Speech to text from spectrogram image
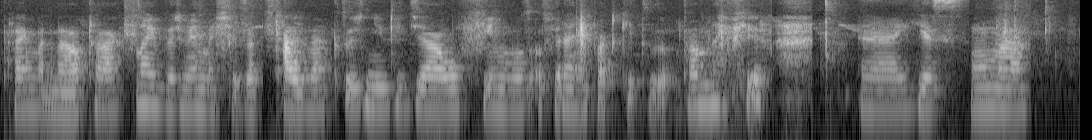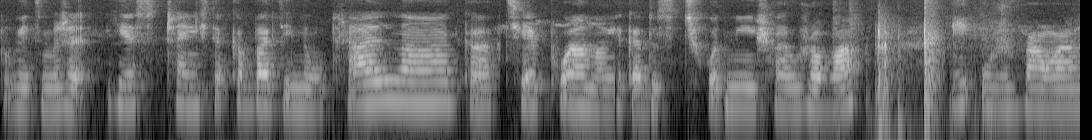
primer na oczach, no i weźmiemy się za Alwę. Ktoś nie widział filmu z otwierania paczki, to zapytam najpierw. E, Jest ona, powiedzmy, że jest część taka bardziej neutralna, taka ciepła, no i taka dosyć chłodniejsza, różowa. I używałam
